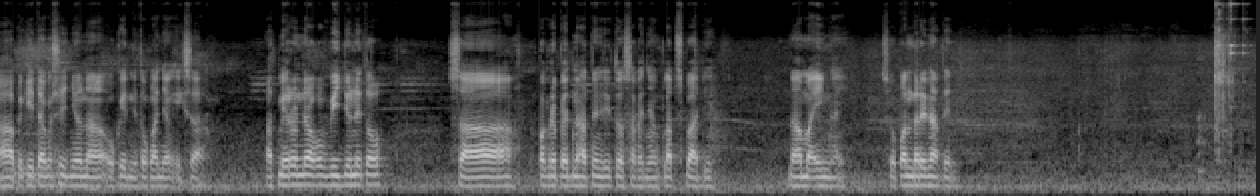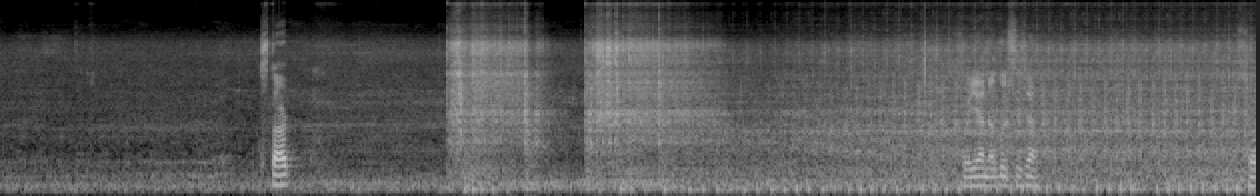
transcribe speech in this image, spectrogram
Ah, pikita ko sa inyo na okay nito kanyang XR. At meron na ako video nito sa pag-repair natin dito sa kanyang clutch body na maingay. So, panda rin natin. Start. So yan, agad siya. So,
